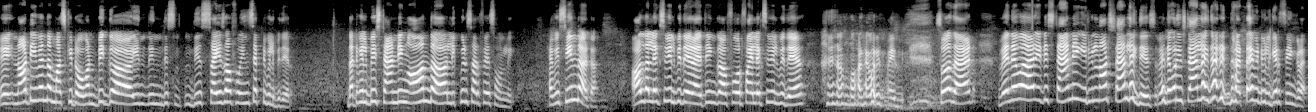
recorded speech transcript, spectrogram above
Eh, not even the mosquito one big uh, in, in this this size of insect will be there that will be standing on the liquid surface only. Have you seen that? All the legs will be there. I think uh, four five legs will be there. Whatever it might be. So that whenever it is standing it will not stand like this. Whenever you stand like that at that time it will get synced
